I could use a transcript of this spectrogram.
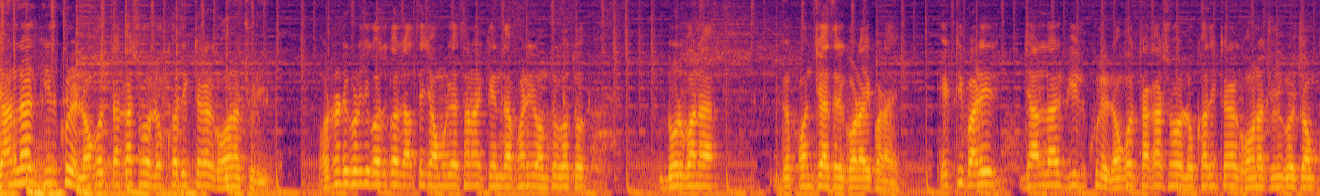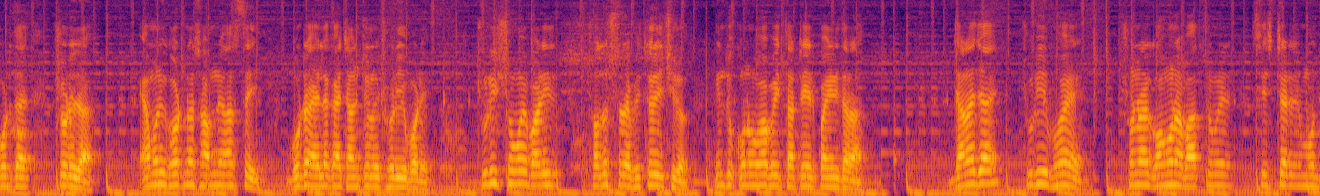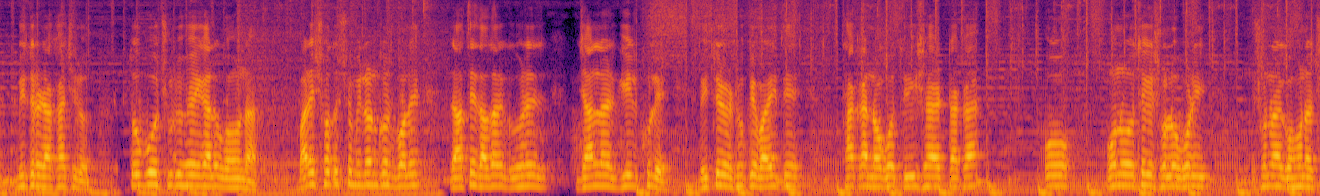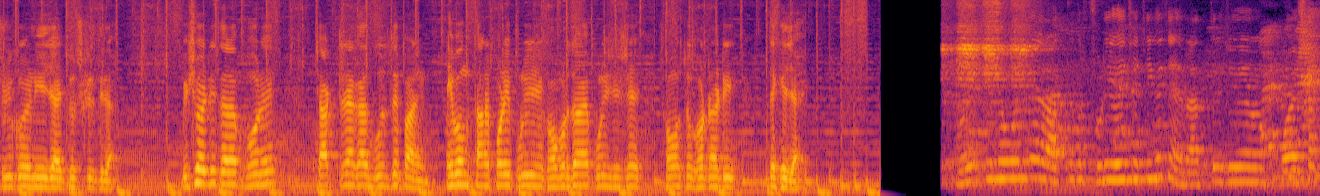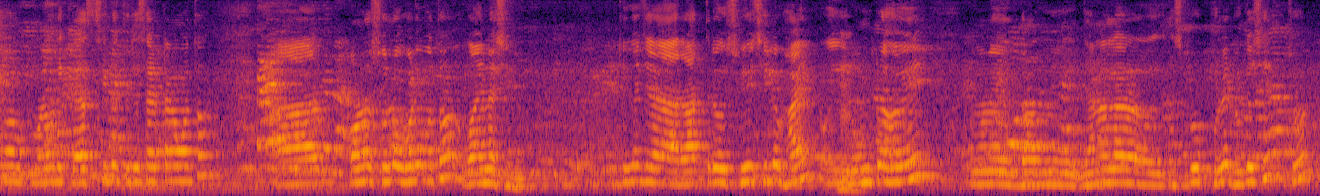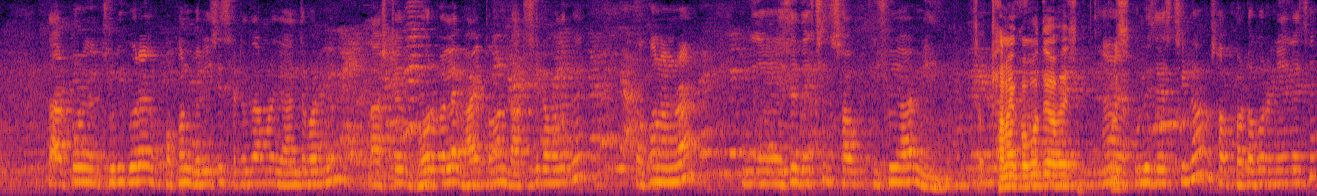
জানলার গিল খুলে নগদ টাকা সহ লক্ষাধিক টাকার গহনা চুরি। ঘটনাটি ঘটেছে গতকাল রাতে জামুরিয়া থানার কেন্দাফাড়ির অন্তর্গত ডোরবানা পঞ্চায়েতের গড়াইপাড়ায়। একটি বাড়ির জানলার গ্রিল খুলে নগদ টাকা সহ লক্ষাধিক টাকার গহনা চুরি করে চম্পট দেয় চোরেরা। এমনই ঘটনা সামনে আসতেই গোটা এলাকায় চাঞ্চল্য ছড়িয়ে পড়ে। চুরির সময় বাড়ির সদস্যরা ভিতরেই ছিল, কিন্তু কোনোভাবেই তা টের পায়নি তারা। জানা যায়, চুরির ভয়ে সোনার গহনা বাথরুমের সিস্টারের ভিতরে রাখা ছিল। তবুও চুরি হয়ে গেল গহনা। বাড়ির সদস্য মিলন ঘোষ বলে, রাতে দাদার ঘরের জানলার গ্রিল খুলে ভিতরে ঢুকে বাড়িতে থাকা নগদ তিরিশ হাজার টাকা ও পনেরো থেকে ষোলো ভরি সোনার গহনা চুরি করে নিয়ে যায় দুষ্কৃতীরা। বিষয়টি তারা ভোরে চারটে নাগাদ বুঝতে পারেন এবং তারপরে পুলিশে খবর দেওয়া পুলিশ এসে সমস্ত ঘটনাটি দেখে যায়। রাত্রে তো চুরি হয়েছে ঠিক আছে রাত্রে যে পয়সা তোমার মোটামুটি ক্যাশ ছিল তিরিশ হাজার টাকার মতো আর পনেরো ষোলো ভরি মতো গয়না ছিল। ঠিক আছে আর রাত্রে ওই শুয়েছিল ভাই ওই রুমটা হয়ে মানে জানালার স্ক্রু খুলে ঢুকেছে চোর। তারপর চুরি করে কখন বেরিয়েছে সেটা তো আমরা জানতে পারিনি। লাস্টে ভোরবেলায় ভাই তখন ডাকছিল আমাদেরকে তখন আমরা এসে দেখছি সব কিছুই আর নেই। থানায় খবর দেওয়া হয়েছে? হ্যাঁ পুলিশ? এসেছিল সব ফটো করে নিয়ে গেছে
